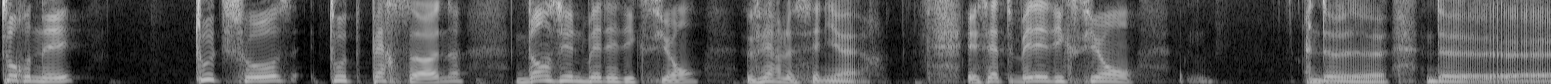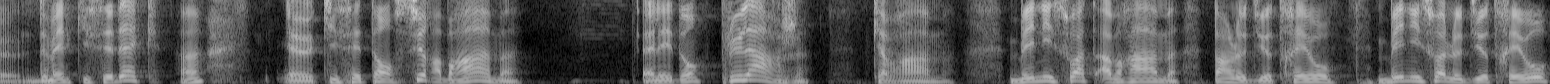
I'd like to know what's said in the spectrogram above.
tourner toute chose, toute personne dans une bénédiction vers le Seigneur. Et cette bénédiction de, de, de hein, euh, qui s'étend sur Abraham, elle est donc plus large qu'Abraham. Béni soit Abraham par le Dieu très haut. Béni soit le Dieu très haut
